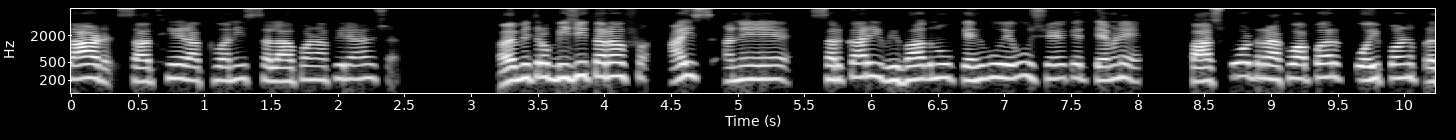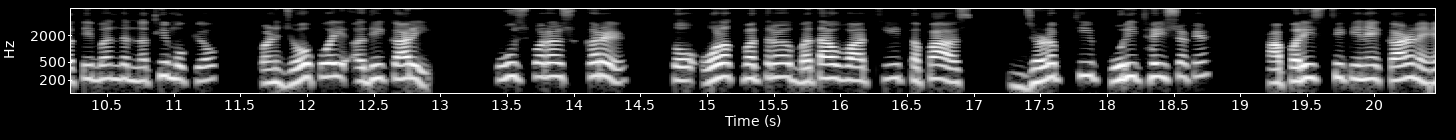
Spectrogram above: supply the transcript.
કાર્ડ સાથે રાખવાની સલાહ પણ આપી રહ્યા છે. હવે મિત્રો બીજી તરફ આઈસ અને સરકારી વિભાગનું કહેવું એવું છે કે તેમણે પાસપોર્ટ રાખવા પર કોઈ પણ પ્રતિબંધ નથી મૂક્યો, પણ જો કોઈ અધિકારી પૂછપરછ કરે તો ઓળખપત્ર બતાવવાથી તપાસ ઝડપથી પૂરી થઈ શકે. આ પરિસ્થિતિને કારણે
